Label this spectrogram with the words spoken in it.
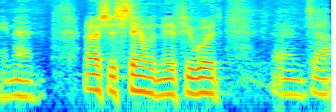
Amen. I'm going to ask you to stand with me if you would. And. Uh,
